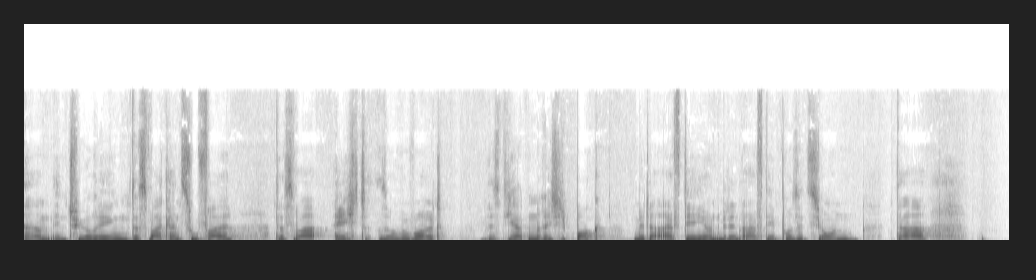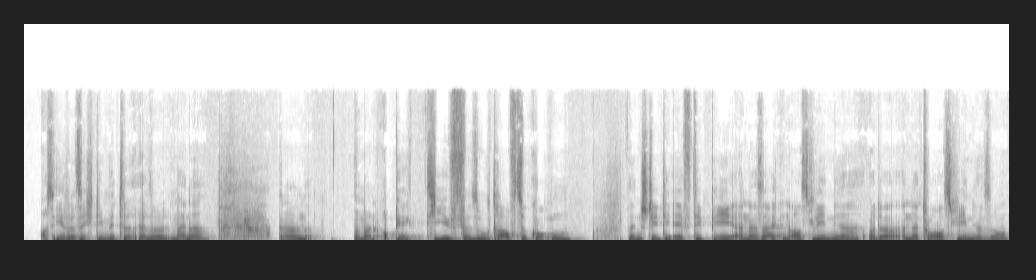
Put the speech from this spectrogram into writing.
ähm, in Thüringen, das war kein Zufall, das war echt so gewollt. Die hatten richtig Bock mit der AfD und mit den AfD-Positionen da aus ihrer Sicht die Mitte. Also meine, äh, wenn man objektiv versucht drauf zu gucken, dann steht die FDP an der Seitenauslinie oder an der Torauslinie so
